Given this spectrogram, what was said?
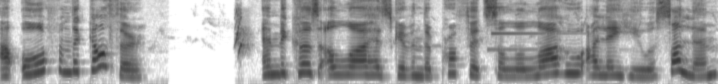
are all from the Kawthar. And because Allah has given the Prophet wasallam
